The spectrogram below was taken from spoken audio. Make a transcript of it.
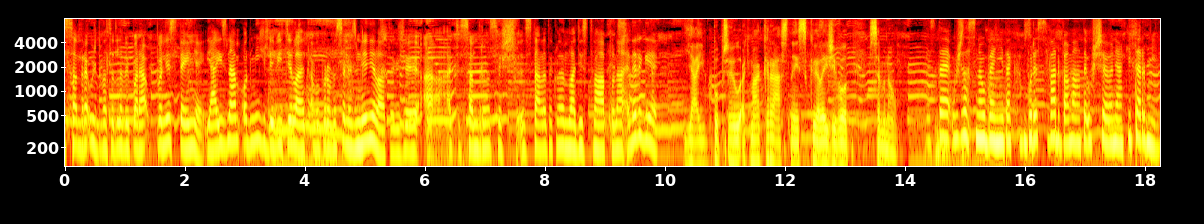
Sandra už 20 let vypadá úplně stejně. Já ji znám od mých 9 let a opravdu se nezměnila, takže a, ať Sandro jsi stále takhle mladistvá, plná energie. Já jí popřeju, ať má krásný, skvělý život se mnou. Vy jste už zasnoubení, tak bude svatba, máte už eh, nějaký termín?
